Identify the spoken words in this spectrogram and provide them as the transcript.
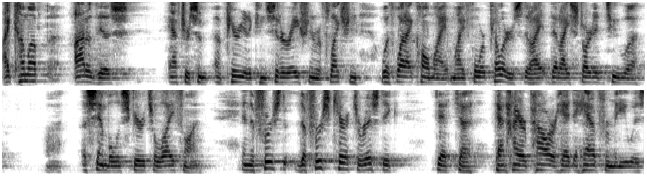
I come up out of this after some a period of consideration and reflection with what I call my my four pillars that I that I started to uh, uh, assemble a spiritual life on. And the first the first characteristic that uh, that higher power had to have for me was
